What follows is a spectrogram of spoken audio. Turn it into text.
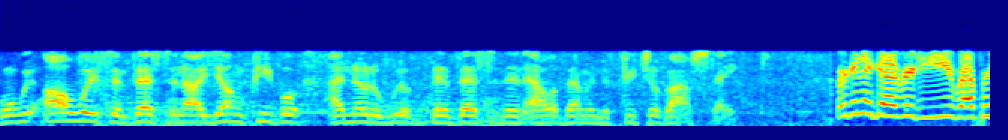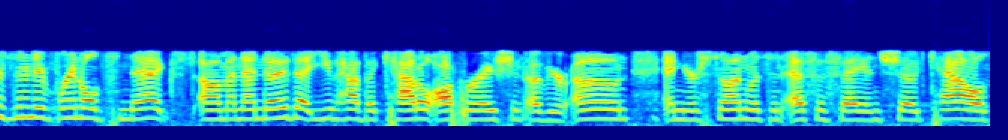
When we always invest in our young people, I know that we'll be investing in Alabama and the future of our state. We're going to go over to you, Representative Reynolds, next. Um, and I know that you have a cattle operation of your own, and your son was an FFA and showed cows.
